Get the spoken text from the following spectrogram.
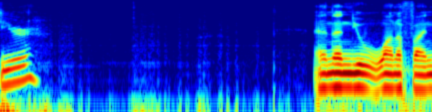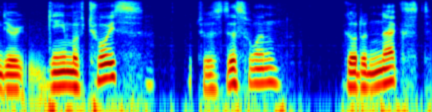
here and then you want to find your game of choice which was this one. Go to next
